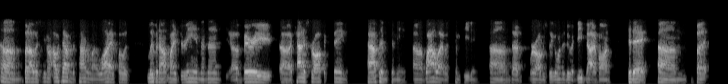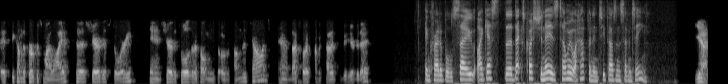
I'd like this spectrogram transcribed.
Um, but I was, you know, I was having the time of my life. I was living out my dream, and then a very uh, catastrophic thing happened to me uh, while I was competing um, that we're obviously going to do a deep dive on today. Um, but it's become the purpose of my life to share this story and share the tools that have helped me to overcome this challenge. And that's what I'm excited to do here today. Incredible. So I guess the next question is tell me what happened in 2017. Yes.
